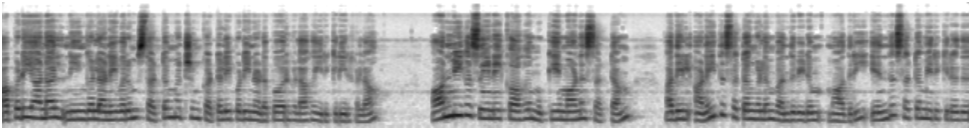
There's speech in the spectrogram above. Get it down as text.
அப்படியானால் நீங்கள் அனைவரும் சட்டம் மற்றும் கட்டளைப்படி நடப்பவர்களாக இருக்கிறீர்களா? ஆன்மீக சேனைக்காக முக்கியமான சட்டம் அதில் அனைத்து சட்டங்களும் வந்துவிடும் மாதிரி எந்த சட்டம் இருக்கிறது?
